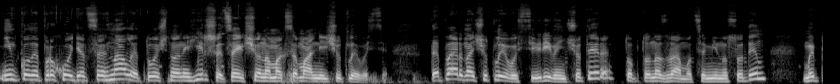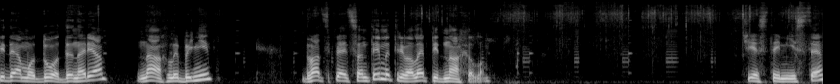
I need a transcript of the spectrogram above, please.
Інколи проходять сигнали, точно не гірше, це якщо на максимальній чутливості. Тепер на чутливості рівень 4, тобто назвемо це мінус 1, ми підемо до динаря на глибині 25 см, але під нахилом. Чисте місце.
